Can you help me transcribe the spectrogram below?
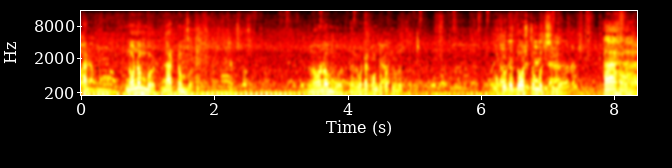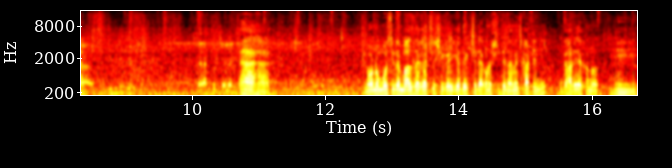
আট- ন নম্বর না আট নম্বর। ন নম্বর। তাহলে ওটা কোনটা কত নম্বর ছিল? আচ্ছা ওটা দশ নম্বর ছিল। হ্যাঁ হ্যাঁ হ্যাঁ। হ্যাঁ হ্যাঁ। ন নম্বর সিটে মাছ দেখাচ্ছে শিকারিকে দেখছে এখনও শীতের নামেজ কাটেনি। ঘাড়ে এখনও ইয়ে-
